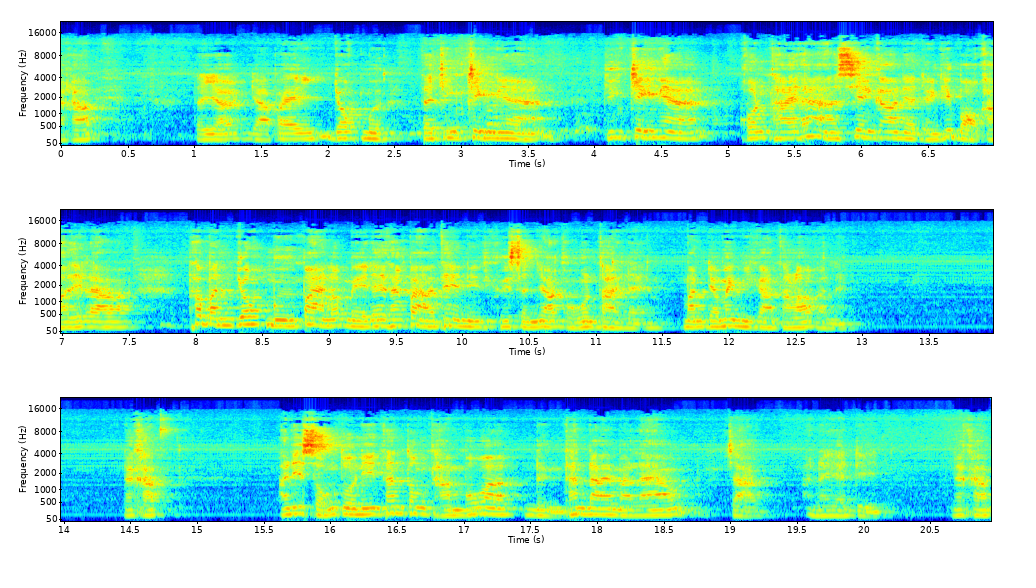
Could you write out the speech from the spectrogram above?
นะครับ แต่อย่าอย่าไปยกมือ แต่จริง ๆ เนี่ยจริง ๆ เนี่ยคนไทยถ้าอาเซียนเขาเนี่ยอย่างที่บอกคราวที่แล้ว ถ้ามันยกมือป้ายรถเมล์ได้ทั้งป้ายประเทศนี่คือสัญญาของคนไทยเลย มันจะไม่มีการทะเลาะกันเลย นะครับอันนี้สงตัวนี้ท่านต้องทำเพราะว่าหนึ่งท่านได้มาแล้วจากในอดีตนะครับ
